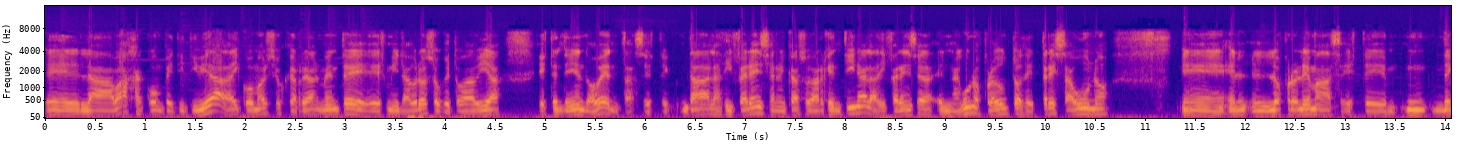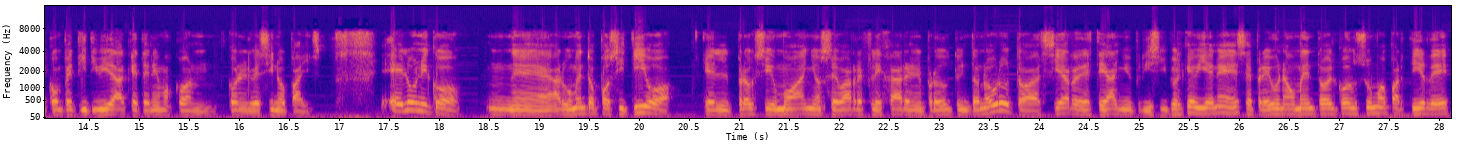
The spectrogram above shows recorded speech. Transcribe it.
eh, la baja competitividad. Hay comercios que realmente es milagroso que todavía estén teniendo ventas. Este, dadas las diferencias, en el caso de Argentina, las diferencias en algunos productos de 3 a 1, eh, los problemas este, de competitividad que tenemos con, el vecino país. El único mm, eh, argumento positivo el próximo año se va a reflejar en el Producto Interno Bruto. Al cierre de este año y principio el que viene, se prevé un aumento del consumo a partir de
